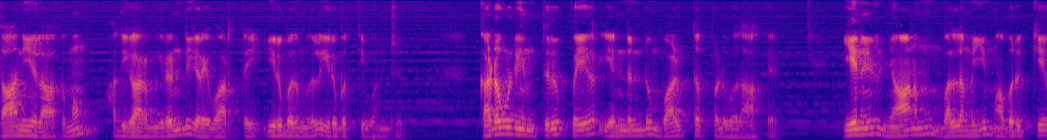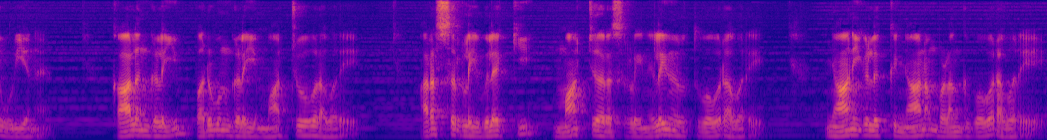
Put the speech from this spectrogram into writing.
தானியலாகமம் அதிகாரம் இரண்டு இறைவார்த்தை இருபது முதல் இருபத்தி ஒன்று. கடவுளின் திருப்பெயர் என்றென்றும் வாழ்த்தப்படுவதாக. ஏனெனில் ஞானமும் வல்லமையும் அவருக்கே உரியன. காலங்களையும் பருவங்களையும் மாற்றுபவர் அவரே. அரசர்களை விலக்கி மாற்று அரசர்களை நிலைநிறுத்துபவர் அவரே. ஞானிகளுக்கு ஞானம் வழங்குபவர் அவரே.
